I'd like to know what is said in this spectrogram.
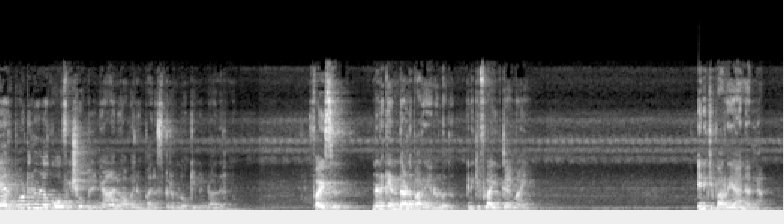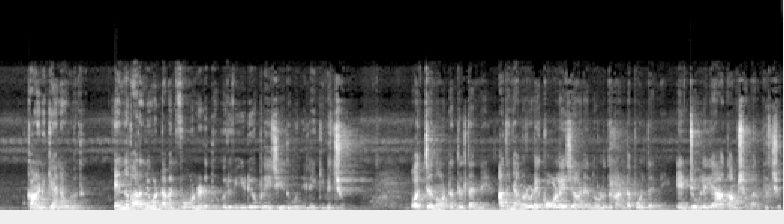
എയർപോർട്ടിലുള്ള കോഫി ഷോപ്പിൽ ഞാനും അവനും പരസ്പരം നോക്കി മിണ്ടാതിരുന്നു. ഫൈസൽ നിനക്ക് എന്താണ് പറയാനുള്ളത്? എനിക്ക് ഫ്ലൈറ്റ് ടൈം ആയി. എനിക്ക് പറയാനല്ല കാണിക്കാനാ ഉള്ളത്. എന്ന് പറഞ്ഞുകൊണ്ട് അവൻ ഫോണെടുത്ത് ഒരു വീഡിയോ പ്ലേ ചെയ്ത് മുന്നിലേക്ക് വെച്ചു. ഒറ്റ നോട്ടത്തിൽ തന്നെ അത് ഞങ്ങളുടെ കോളേജാണ് എന്നുള്ളത് കണ്ടപ്പോൾ തന്നെ എന്റെ ഉള്ളിലെ ആകാംക്ഷ വർദ്ധിച്ചു.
